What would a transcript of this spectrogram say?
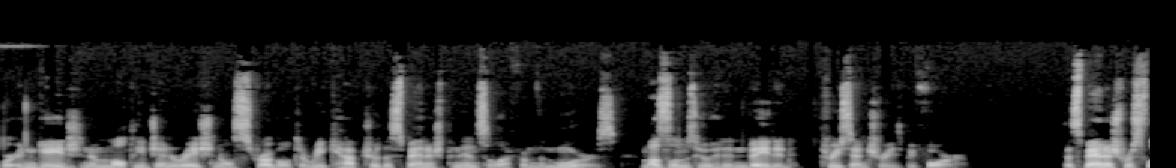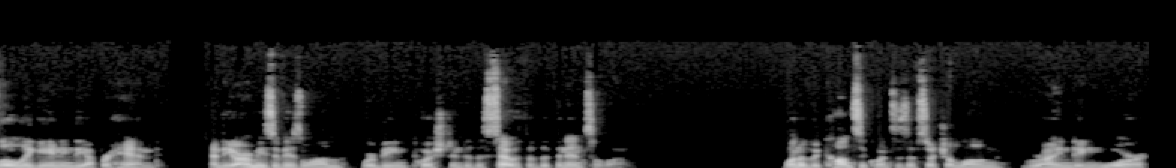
were engaged in a multi generational struggle to recapture the Spanish peninsula from the Moors, Muslims who had invaded three centuries before. The Spanish were slowly gaining the upper hand, and the armies of Islam were being pushed into the south of the peninsula. One of the consequences of such a long, grinding war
